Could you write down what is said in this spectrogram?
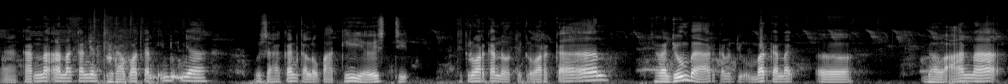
Nah karena anakan yang dirawatkan induknya usahakan kalau pagi ya wis di, dikeluarkan loh dikeluarkan. Jangan diumbar. Kalau diumbar karena eh, bawa anak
